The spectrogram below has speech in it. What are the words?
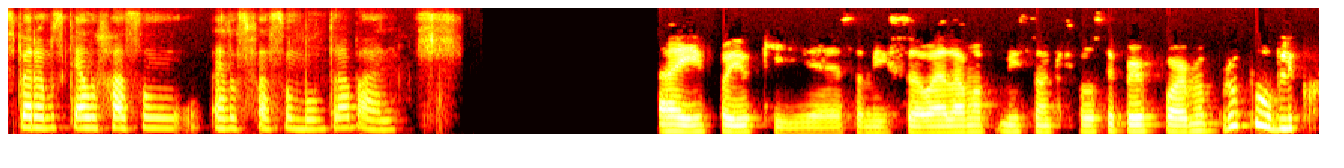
Esperamos que elas façam, elas façam um bom trabalho. Aí foi o que? Essa missão ela é uma missão que você performa pro público.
